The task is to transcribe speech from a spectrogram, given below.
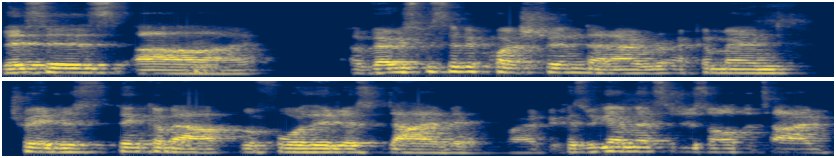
this is uh, a very specific question that I recommend traders think about before they just dive in, right? Because we get messages all the time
